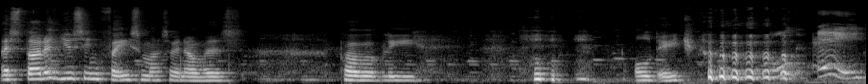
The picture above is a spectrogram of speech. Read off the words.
I started using face mask when I was probably old age. Old age?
